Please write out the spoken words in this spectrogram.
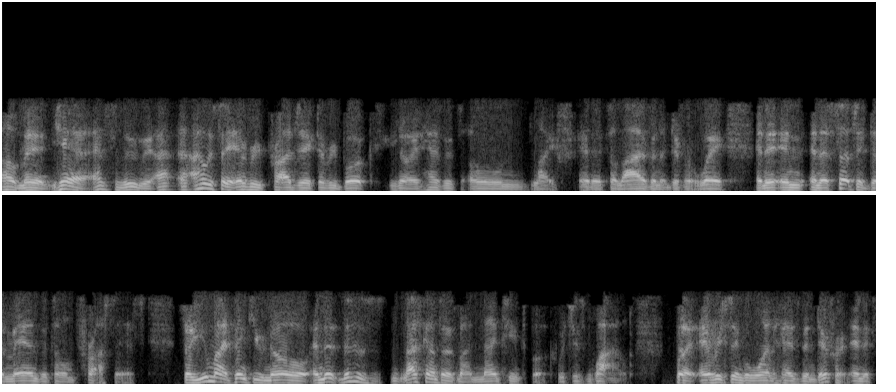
Oh man, yeah, absolutely. I, I would say every project, every book, you know, it has its own life and it's alive in a different way, and it, and and as such, it demands its own process. So you might think you know, and this, this is Last Canto is my 19th book, which is wild but every single one has been different and it's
